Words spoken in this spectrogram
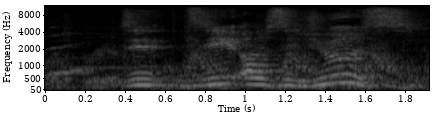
appropriate. The, do, are the oh, Jews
